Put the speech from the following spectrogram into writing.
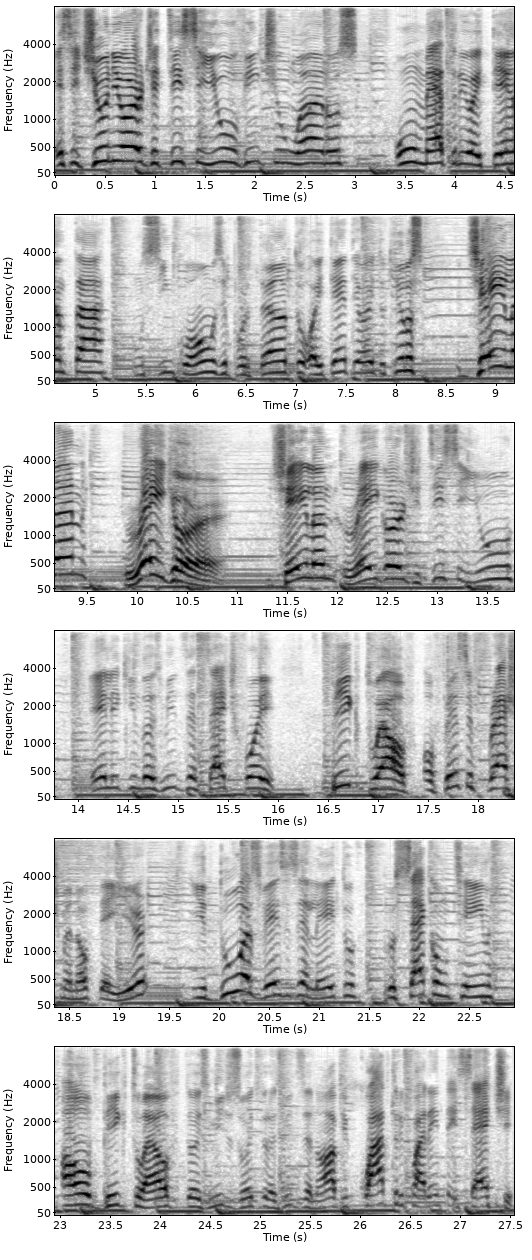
Esse Junior de TCU, 21 anos, 1,80m, um 5'11", portanto, 88 quilos. Jalen Rager. Jalen Rager de TCU, ele que em 2017 foi Big 12 Offensive Freshman of the Year e duas vezes eleito para o Second Team All Big 12 2018-2019, 4,47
